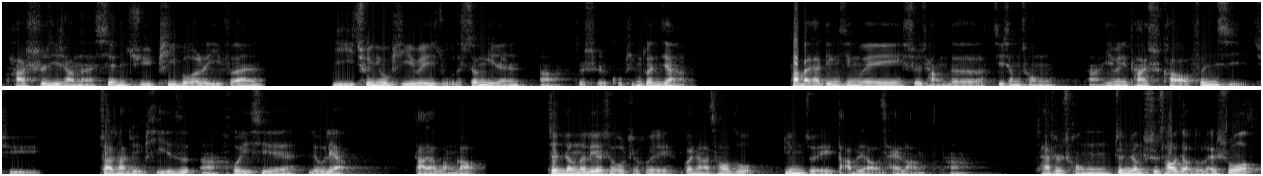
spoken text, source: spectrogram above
他实际上呢，先去批驳了一番。以吹牛皮为主的生意人啊，就是股评专家，他把它定性为市场的寄生虫啊，因为他是靠分析去刷刷嘴皮子啊，获一些流量，打打广告。真正的猎手只会观察操作，用嘴打不了豺狼啊。他是从真正实操角度来说，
